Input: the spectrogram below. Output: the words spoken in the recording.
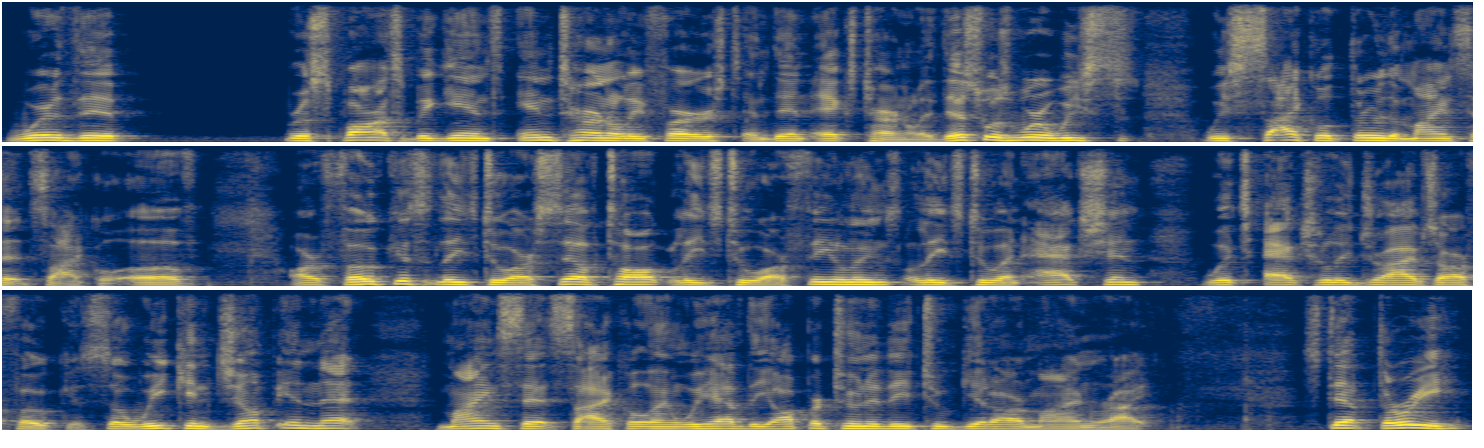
where the response begins internally first and then externally. This was where we we cycled through the mindset cycle of our focus leads to our self talk, leads to our feelings, leads to an action, which actually drives our focus. So we can jump in that mindset cycle and we have the opportunity to get our mind right. Step three,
